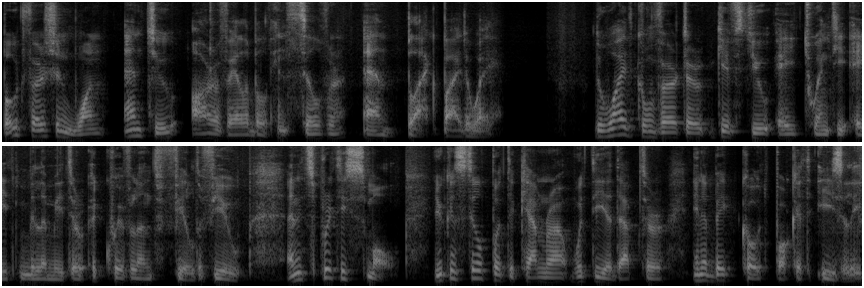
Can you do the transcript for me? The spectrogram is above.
Both version 1 and 2 are available in silver and black by the way. The wide converter gives you a 28mm equivalent field of view and it's pretty small. You can still put the camera with the adapter in a big coat pocket easily.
